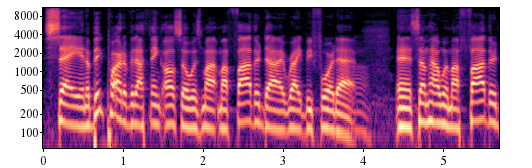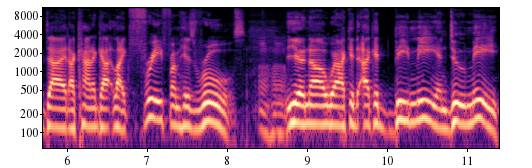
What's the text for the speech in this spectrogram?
say. And a big part of it, I think, also was my, my father died right before that. Oh. And somehow, when my father died, I kind of got like free from his rules, you know, where I could I could be me and do me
